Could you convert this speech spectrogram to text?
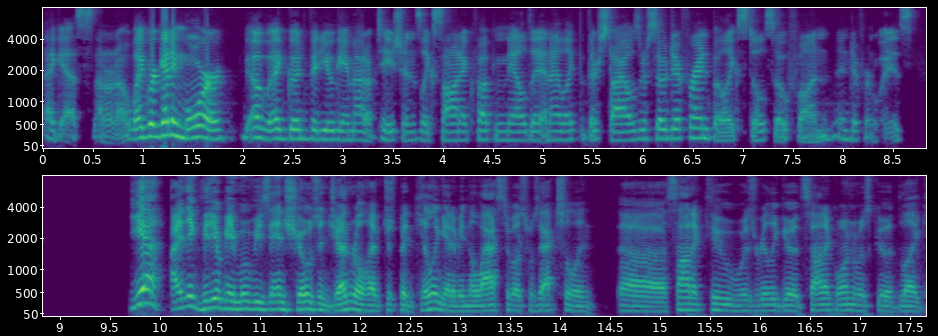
I guess. I don't know. Like we're getting more of like good video game adaptations. Like Sonic fucking nailed it and I like that their styles are so different but like still so fun in different ways. Yeah, I think video game movies and shows in general have just been killing it. I mean, The Last of Us was excellent. Uh, Sonic 2 was really good. Sonic 1 was good. Like,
